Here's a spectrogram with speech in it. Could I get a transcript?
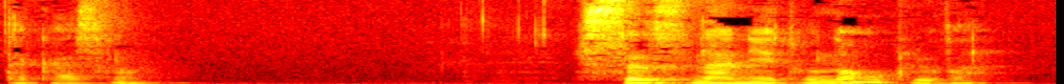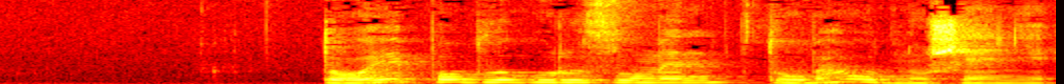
Така казвам. Съзнанието на оклюва. Той е по-благоразумен в това отношение,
